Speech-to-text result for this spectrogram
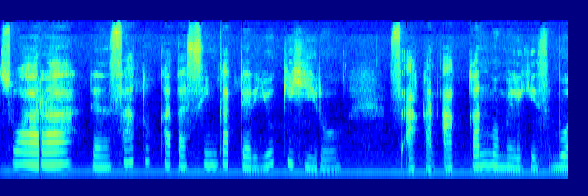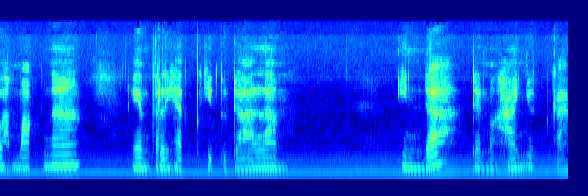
suara, dan satu kata singkat dari Yukihiro seakan-akan memiliki sebuah makna yang terlihat begitu dalam indah dan menghanyutkan.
